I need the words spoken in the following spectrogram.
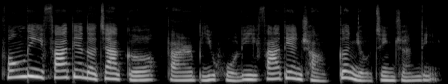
风力发电的价格反而比火力发电厂更有竞争力。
